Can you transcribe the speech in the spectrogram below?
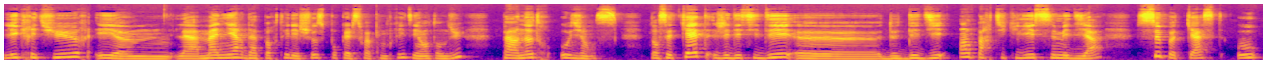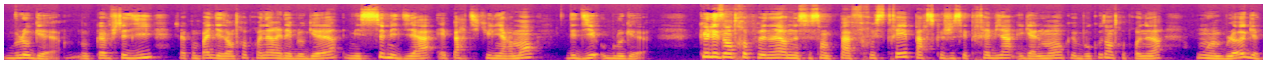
l'écriture et euh, la manière d'apporter les choses pour qu'elles soient comprises et entendues par notre audience. Dans cette quête, j'ai décidé euh, de dédier en particulier ce média, ce podcast aux blogueurs. Donc comme je te dis, j'accompagne des entrepreneurs et des blogueurs, mais ce média est particulièrement dédié aux blogueurs. Que les entrepreneurs ne se sentent pas frustrés parce que je sais très bien également que beaucoup d'entrepreneurs ont un blog,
